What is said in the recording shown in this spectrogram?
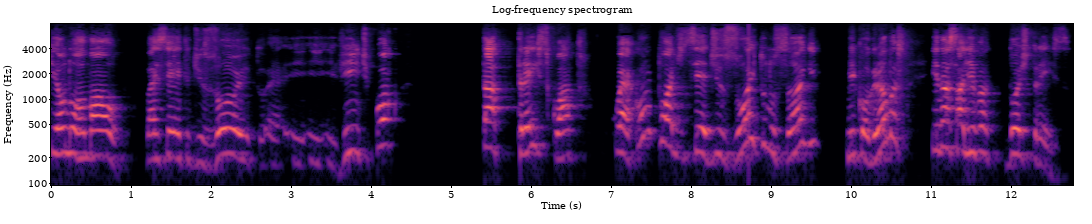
que é o normal, vai ser entre 18 é, e, e 20 e pouco, tá 3, 4. Ué, como pode ser 18 no sangue, microgramas, e na saliva 2, 3?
